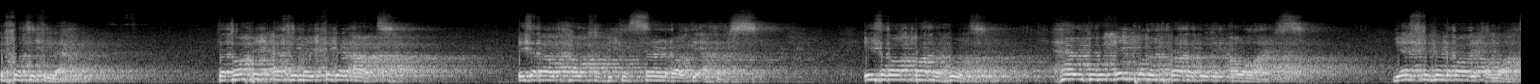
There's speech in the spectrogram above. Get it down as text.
إخوتي في الله. The topic, as you may figure out, is about how to be concerned about the others. Is about brotherhood. How do we implement brotherhood in our lives? Yes, we heard about it a lot,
